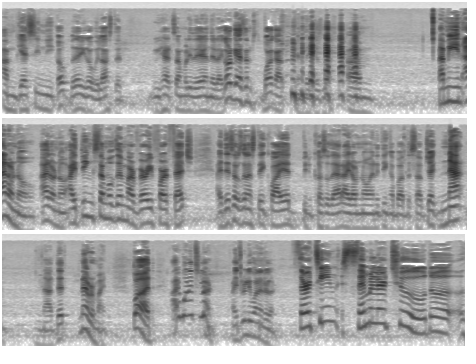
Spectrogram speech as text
I'm guessing. The, oh, there you go. We lost it. We had somebody there, and they're like, "Orgasms, walk out," and they just left. Um, I mean, I don't know. I don't know. I think some of them are very far fetched. I guess I was gonna stay quiet because of that. I don't know anything about the subject. Not, not that. Never mind. But I wanted to learn. I really wanted to learn. 13 similar to the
